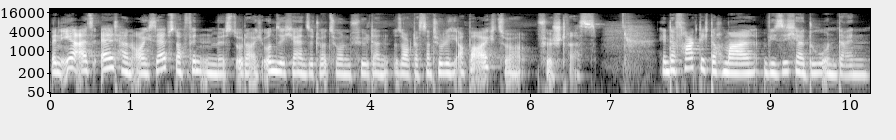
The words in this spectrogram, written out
Wenn ihr als Eltern euch selbst noch finden müsst oder euch unsicher in Situationen fühlt, dann sorgt das natürlich auch bei euch zu, für Stress. Hinterfrag dich doch mal, wie sicher du und dein,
